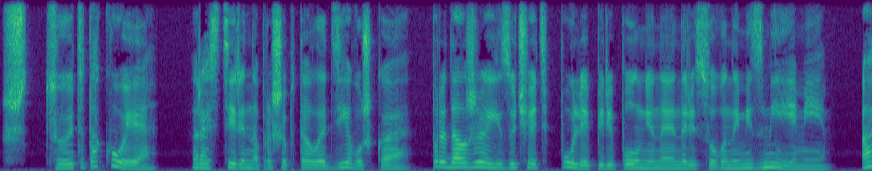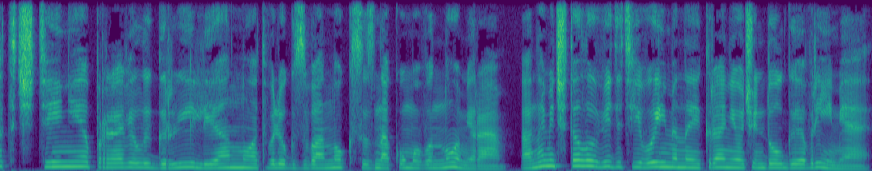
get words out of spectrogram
«Что это такое?» – растерянно прошептала девушка, продолжая изучать поле, переполненное нарисованными змеями. От чтения правил игры Лианну отвлек звонок со знакомого номера. Она мечтала увидеть его имя на экране очень долгое время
